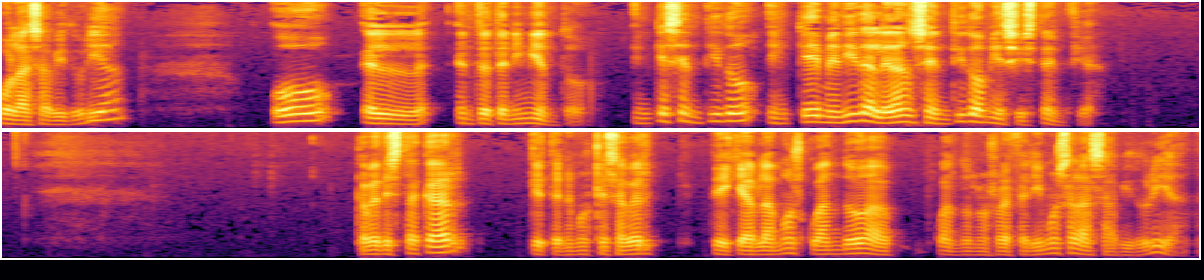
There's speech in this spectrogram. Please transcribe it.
O la sabiduría o el entretenimiento. ¿En qué sentido, en qué medida le dan sentido a mi existencia? Cabe destacar que tenemos que saber de qué hablamos cuando cuando nos referimos a la sabiduría.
